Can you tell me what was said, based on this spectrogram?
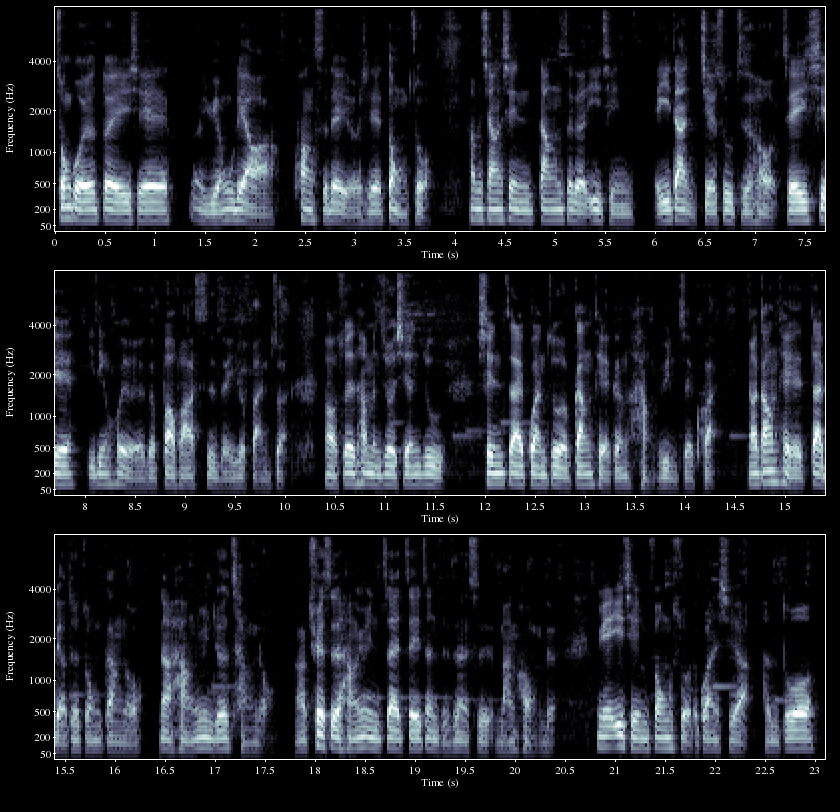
中国又对一些呃原物料啊、矿石类有一些动作，他们相信当这个疫情一旦结束之后，这一些一定会有一个爆发式的一个反转，哦，所以他们就先入，先在关注钢铁跟航运这块。那钢铁代表着中钢喽，那航运就是长荣啊。确实航运在这一阵子真的是蛮红的，因为疫情封锁的关系啊，很多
